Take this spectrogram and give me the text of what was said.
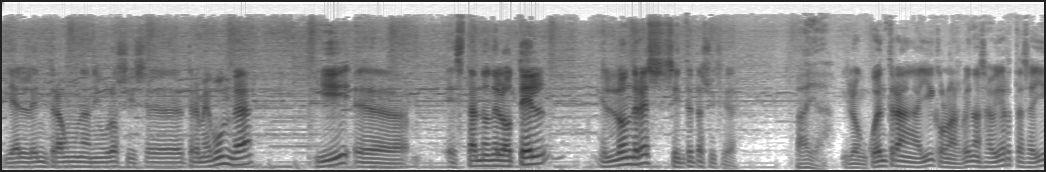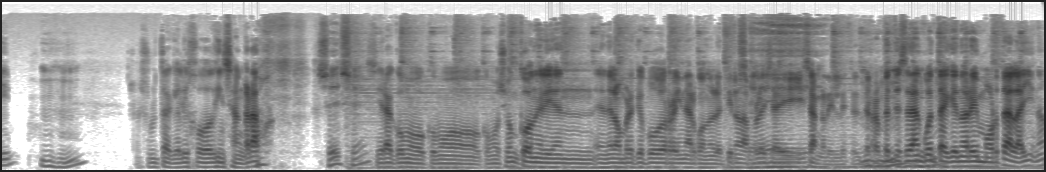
y él entra en una neurosis eh, tremebunda, y eh, estando en el hotel en Londres se intenta suicidar. Vaya. Y lo encuentran allí con las venas abiertas allí. Ujú. Resulta que el hijo de Odín sangraba. Sí, sí. Sí, era como, como, como Sean Connery en, en El hombre que pudo reinar cuando le tiran Sí. la flecha y, y sangre. Y le- De repente se dan cuenta de que no era inmortal allí, ¿no?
